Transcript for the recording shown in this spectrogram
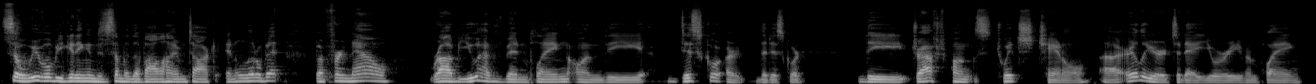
So we will be getting into some of the Valheim talk in a little bit. But for now, Rob, you have been playing on the Discord or the Discord, the Draft Punks Twitch channel. Uh, earlier today, you were even playing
